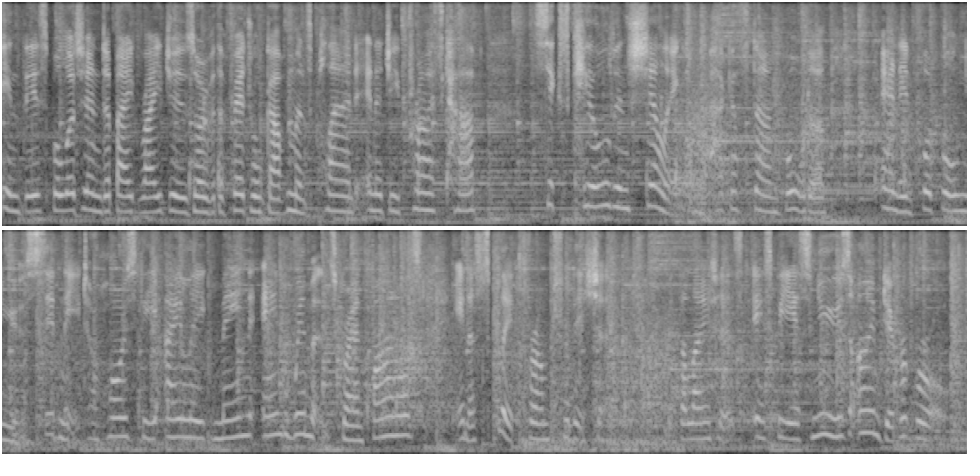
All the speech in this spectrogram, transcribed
In this bulletin, debate rages over the federal government's planned energy price cap, six killed in shelling on the Pakistan border, and in football news, Sydney to host the A League men and women's grand finals in a split from tradition. With the latest SBS News, I'm Deborah Groarke.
